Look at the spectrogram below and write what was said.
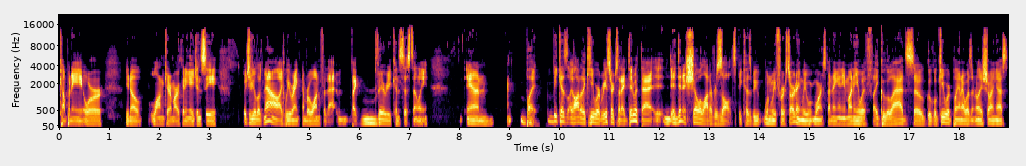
company or you know lawn care marketing agency. Which, if you look now, like we rank number one for that, like very consistently. And but because a lot of the keyword research that I did with that, it, it didn't show a lot of results because we when we first starting, we weren't spending any money with like Google Ads, so Google Keyword Planner wasn't really showing us,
